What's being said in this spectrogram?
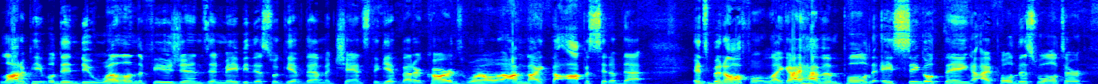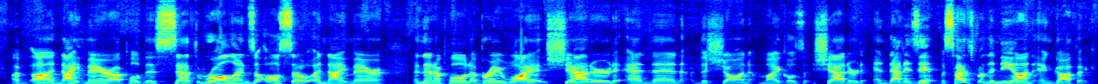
A lot of people didn't do well on the fusions, and maybe this will give them a chance to get better cards. Well, I'm like the opposite of that. It's been awful. Like I haven't pulled a single thing. I pulled this Walter, a, a nightmare. I pulled this Seth Rollins, also a nightmare. And then I pulled a Bray Wyatt Shattered, and then the Shawn Michaels Shattered, and that is it. Besides for the Neon and Gothic.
